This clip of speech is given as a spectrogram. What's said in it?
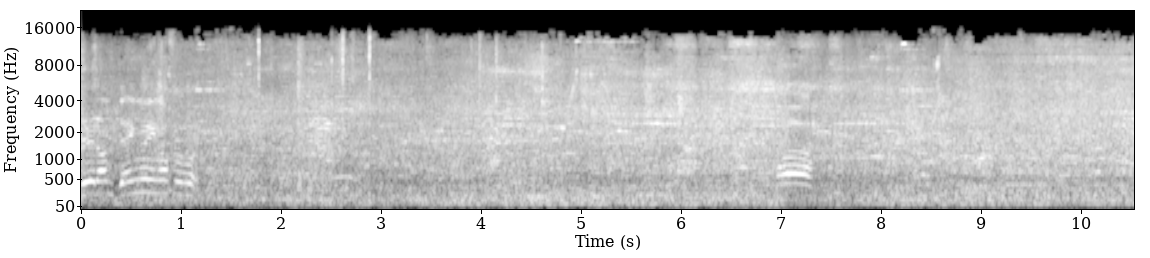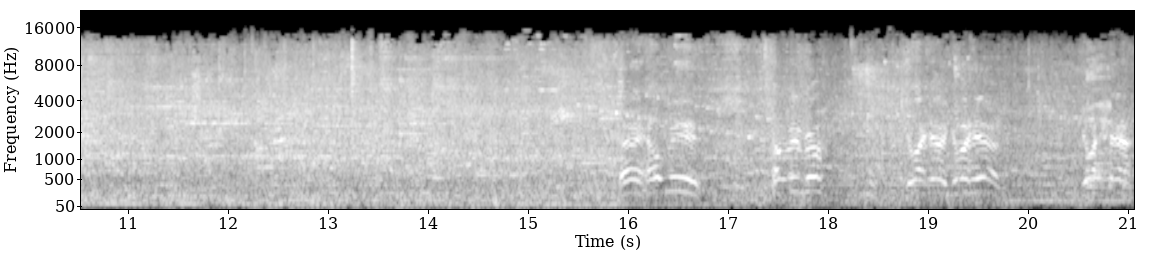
Dude, I'm dangling off of a... Uh, hey, help me! Help me, bro! Give my hand, give my hand! Give my hand!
